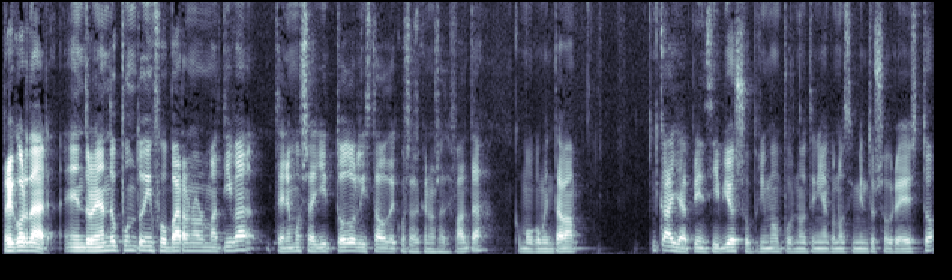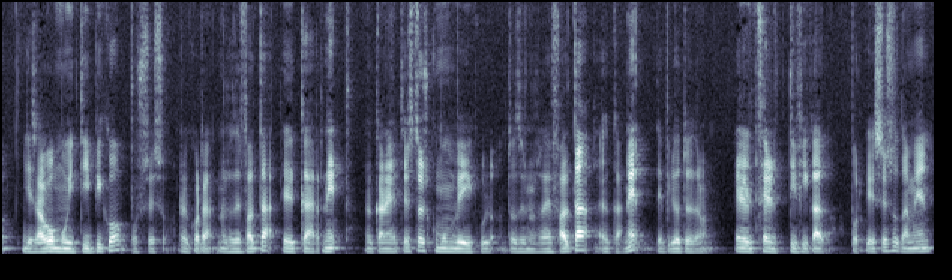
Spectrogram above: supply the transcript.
Recordar, en droneando.info barra normativa tenemos allí todo el listado de cosas que nos hace falta. Como comentaba, Calla al principio su primo pues no tenía conocimiento sobre esto y es algo muy típico, pues eso, recordad, nos hace falta el carnet, el carnet, esto es como un vehículo, entonces nos hace falta el carnet de piloto de dron, el certificado, porque es eso también,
